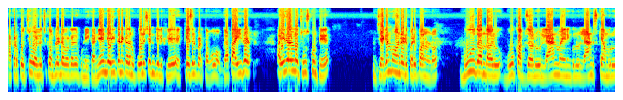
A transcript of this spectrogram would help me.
అక్కడికి వచ్చి వాళ్ళు వచ్చి కంప్లైంట్ అవ్వరు కదా. ఇప్పుడు నీకు అన్యాయం జరిగితేనే కదా నువ్వు పోలీస్ స్టేషన్కి వెళ్ళి కేసులు పెడతావు. గత ఐదే ఐదేళ్ళలో చూసుకుంటే జగన్మోహన్ రెడ్డి పరిపాలనలో భూదందాలు భూ కబ్జాలు ల్యాండ్ మైనింగ్లు ల్యాండ్ స్కాములు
